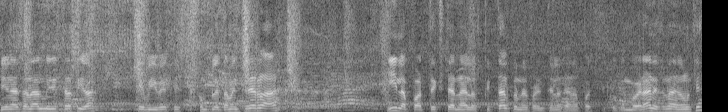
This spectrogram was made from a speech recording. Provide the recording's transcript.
y una zona administrativa que vive que es completamente cerrada y la parte externa del hospital con el frente del Océano Pacífico. Como verán, es una denuncia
